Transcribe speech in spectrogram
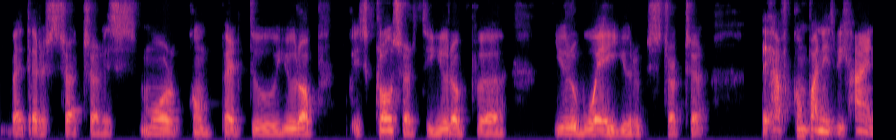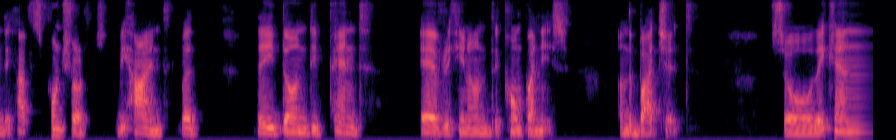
better structure. It's more compared to Europe. It's closer to Europe, uh, Europe way, Europe structure. They have companies behind, they have sponsors behind, but they don't depend everything on the companies, on the budget. So they can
